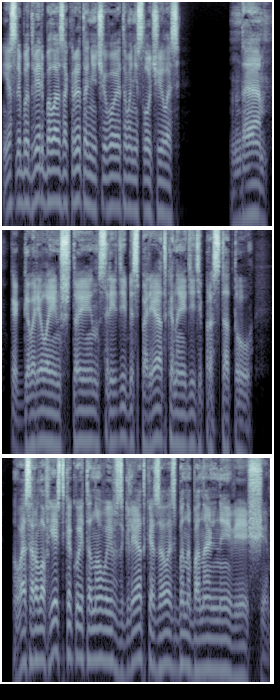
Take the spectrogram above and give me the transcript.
Если бы дверь была закрыта, ничего этого не случилось. «Да, как говорил Эйнштейн, среди беспорядка найдите простоту. У вас, Орлов, есть какой-то новый взгляд, казалось бы, на банальные вещи?»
